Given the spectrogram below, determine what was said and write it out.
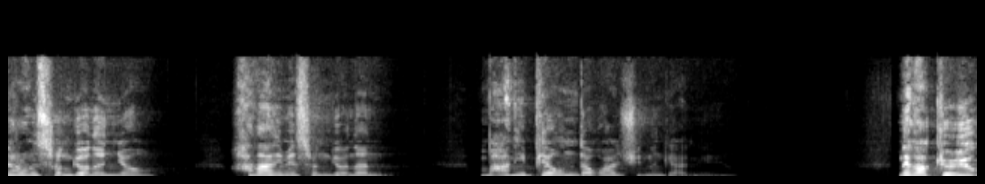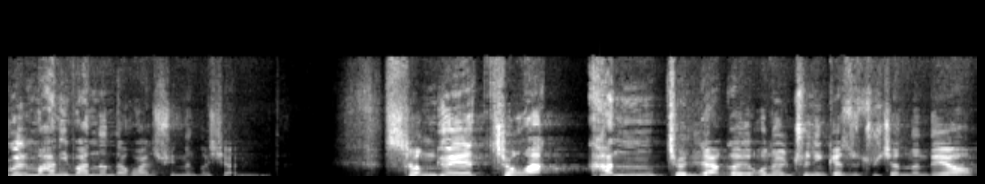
여러분, 성교는요, 하나님의 성교는 많이 배운다고 할 수 있는 게 아니에요. 내가 교육을 많이 받는다고 할 수 있는 것이 아닙니다. 성교의 정확한 전략을 오늘 주님께서 주셨는데요.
